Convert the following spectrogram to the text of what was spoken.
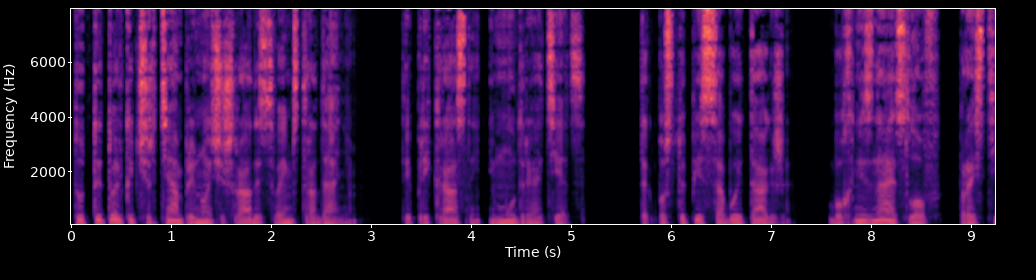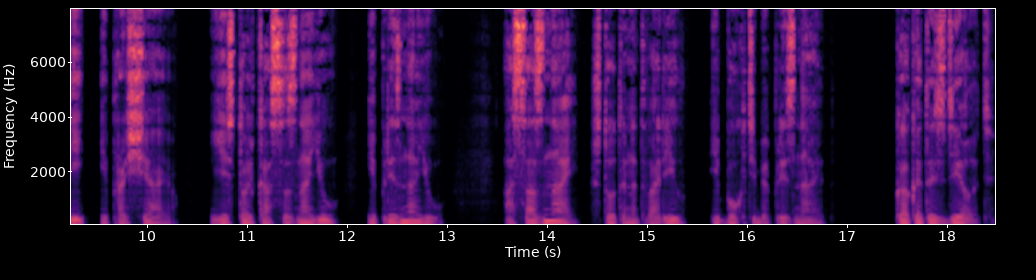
Тут ты только чертям приносишь радость своим страданиям. Ты прекрасный и мудрый отец. Так поступи с собой так же. Бог не знает слов «прости» и «прощаю». Есть только «осознаю» и «признаю». Осознай, что ты натворил, и Бог тебя признает. «Как это сделать?»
